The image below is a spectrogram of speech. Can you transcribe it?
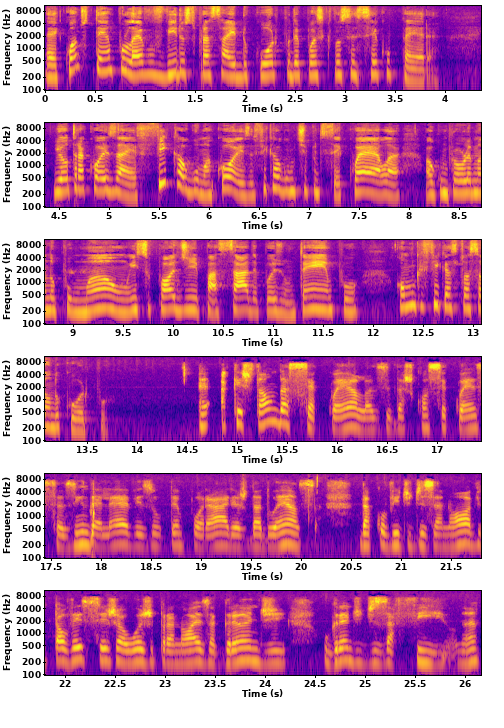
é quanto tempo leva o vírus para sair do corpo depois que você se recupera? E outra coisa é, fica alguma coisa? Fica algum tipo de sequela? Algum problema no pulmão? Isso pode passar depois de um tempo? Como que fica a situação do corpo? É, a questão das sequelas e das consequências indeléveis ou temporárias da doença, da Covid-19, talvez seja hoje para nós a grande, o grande desafio. Né?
